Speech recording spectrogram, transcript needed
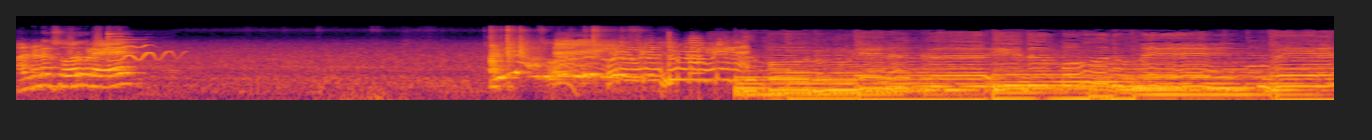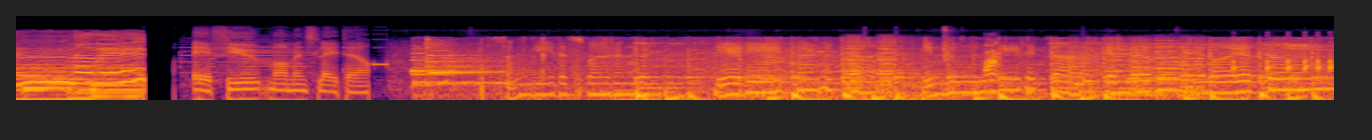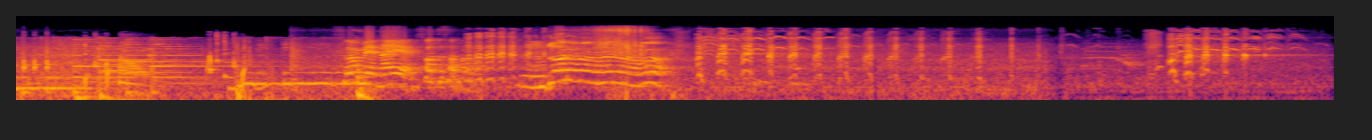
அண்ணனுக்கு சோறு கூட. போதும் எனக்கு இது போதுமே. வேறென்னவே? A few moments later. சங்கீத ஸ்வரங்கள் ஏழே கணக்கா இன்னும் இருக்கா எந்தவோ Não, Menaia, solta essa palavra.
